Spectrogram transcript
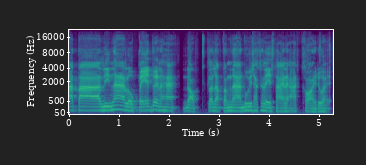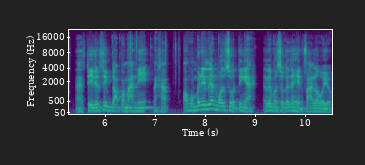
าตาลีนาโลเปสด้วยนะฮะ ดอบระดับตำนานผู้พิทักษ์ทะเลทรายและอาร์ตคอยด้วยนะสี่ถึงสิบดอบประมาณนี้นะครับอ๋อผมไม่ได้เลื่อนบนสุดนี่ไงเลื่อนบนสุดก็จะเห็นฟาโลอยู่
